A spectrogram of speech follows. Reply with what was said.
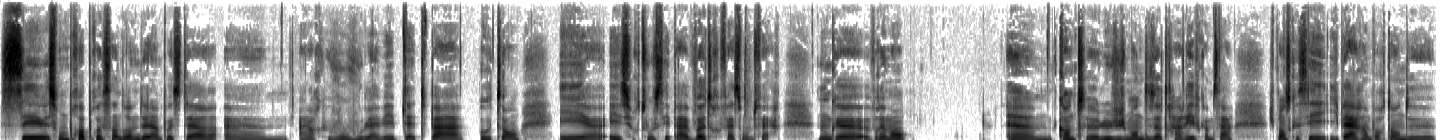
c'est son propre syndrome de l'imposteur, alors que vous, vous l'avez peut-être pas autant. Et, et surtout, c'est pas votre façon de faire. Donc vraiment, euh, quand euh, le jugement des autres arrive comme ça, je pense que c'est hyper important de,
